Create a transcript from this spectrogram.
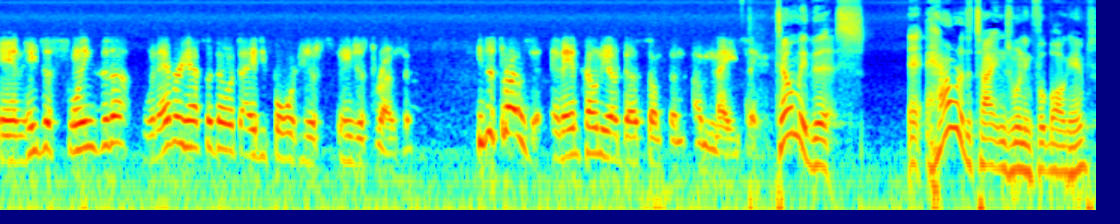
and he just slings it up whenever he has to throw it to eighty four. He just he just throws it. He just throws it, and Antonio does something amazing. Tell me this: Uh, How are the Titans winning football games?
